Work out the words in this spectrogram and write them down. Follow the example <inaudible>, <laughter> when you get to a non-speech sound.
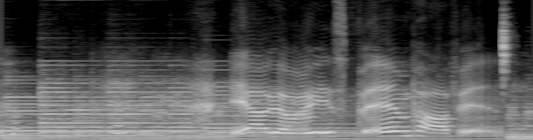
<laughs> Y'all gonna be spin popping.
